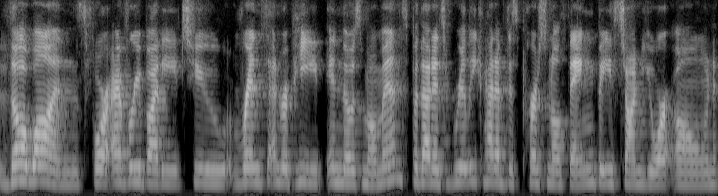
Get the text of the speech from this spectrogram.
the ones for everybody to rinse and repeat in those moments but that it's really kind of this personal thing based on your own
